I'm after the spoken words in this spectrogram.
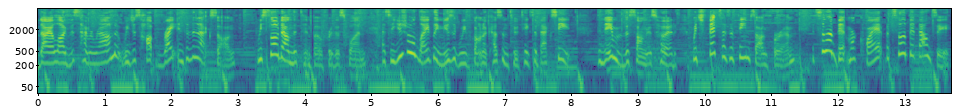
dialogue this time around, we just hop right into the next song. We slow down the tempo for this one, as the usual lively music we've grown accustomed to takes a back seat. The name of the song is Hood, which fits as a theme song for him. It's still a bit more quiet, but still a bit bouncy,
